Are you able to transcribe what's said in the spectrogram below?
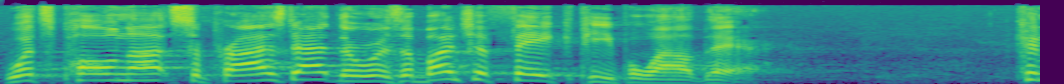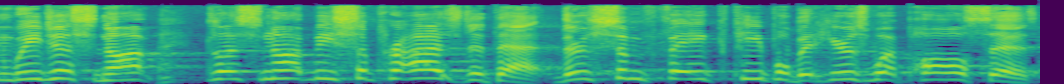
What's Paul not surprised at? There was a bunch of fake people out there. Can we just not, let's not be surprised at that. There's some fake people, but here's what Paul says.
